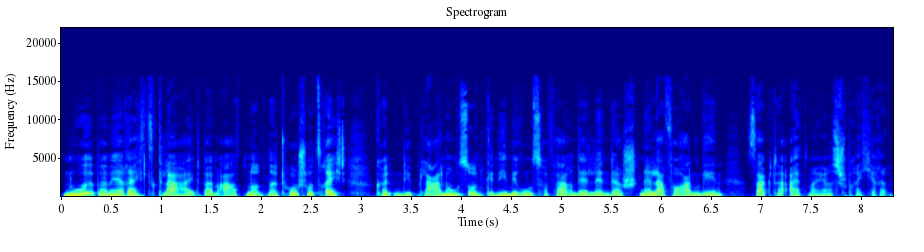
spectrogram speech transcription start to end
Nur über mehr Rechtsklarheit beim Arten- und Naturschutzrecht könnten die Planungs- und Genehmigungsverfahren der Länder schneller vorangehen, sagte Altmaiers Sprecherin.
